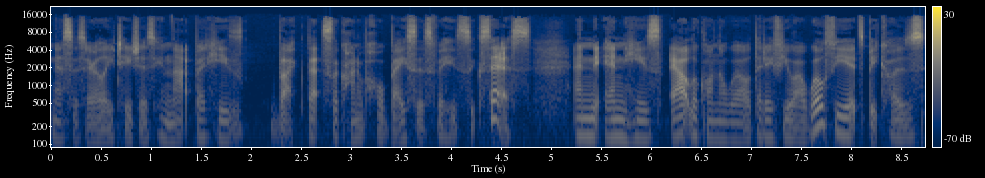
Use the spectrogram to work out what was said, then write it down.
necessarily teaches him that, but he's like that's the kind of whole basis for his success and and his outlook on the world that if you are wealthy it's because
